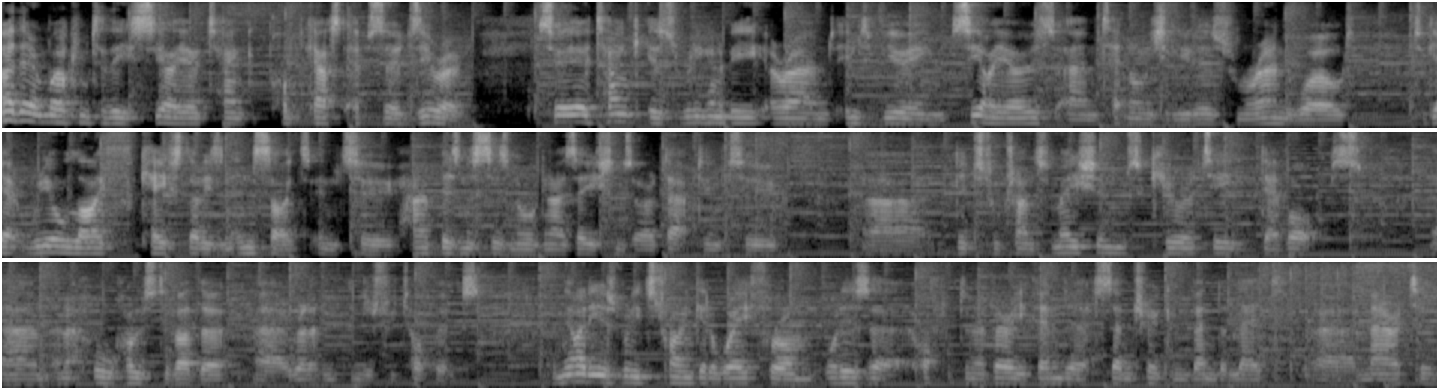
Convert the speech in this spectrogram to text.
Hi there, and welcome to the CIO Tank podcast, episode zero. CIO Tank is really going to be around interviewing CIOs and technology leaders from around the world to get real life case studies and insights into how businesses and organizations are adapting to uh, digital transformation, security, DevOps, um, and a whole host of other uh, relevant industry topics. And the idea is really to try and get away from what is a, often a very vendor centric and vendor led uh, narrative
